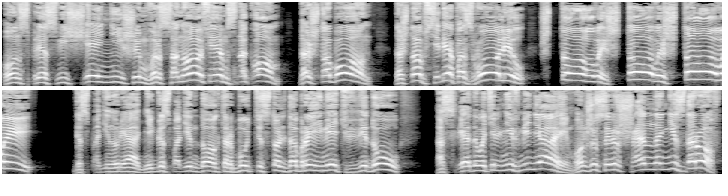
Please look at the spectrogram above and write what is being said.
Он с преосвященнейшим Варсонофием знаком. Да чтоб он, да чтоб себе позволил! Что вы, что вы, что вы! Господин урядник, господин доктор, будьте столь добры иметь в виду, а следователь невменяем, он же совершенно нездоров.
